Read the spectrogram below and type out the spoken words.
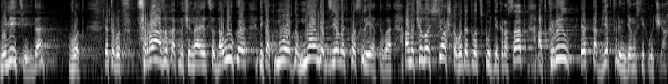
Вы видите их, да? Вот. Это вот сразу как начинается наука и как можно много делать после этого. А началось все, что вот этот вот спутник Рассад открыл этот объект в рентгеновских лучах.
